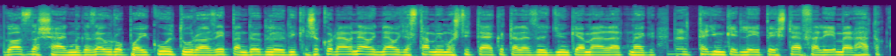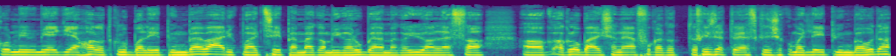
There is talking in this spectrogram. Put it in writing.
gazdaság, meg az európai kultúra az éppen döglődik, és akkor ne, nehogy, nehogy aztán mi most itt elköteleződjünk emellett, meg tegyünk egy lépést e felé, mert hát akkor mi, mi egy ilyen halott klubba lépünk be, várjuk majd szépen meg, amíg a rubel meg a yuan lesz a, a, a globálisan elfogadott fizetőeszköz, és akkor majd lépünk be oda.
